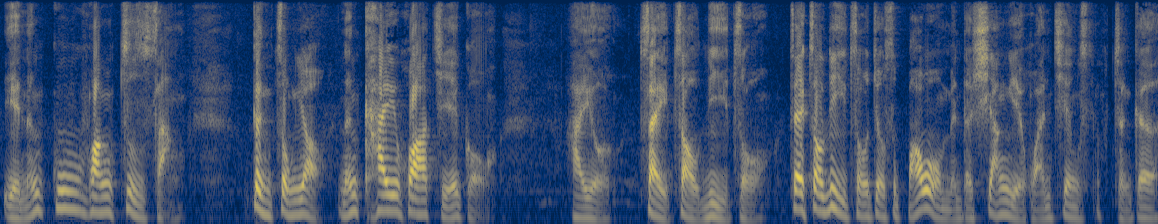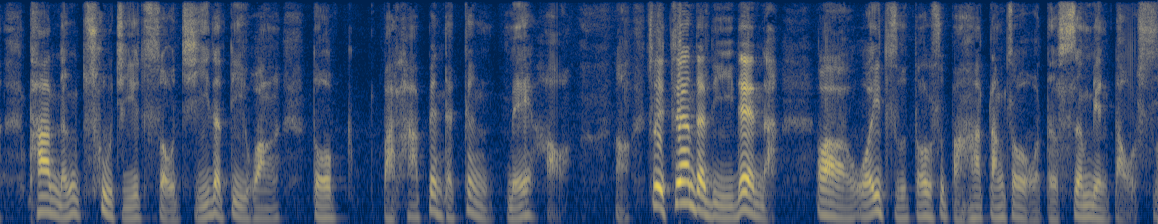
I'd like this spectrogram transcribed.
也能孤芳自赏。更重要，能开花结果，还有再造绿洲。再造绿洲就是把我们的乡野环境，整个它能触及所及的地方，都把它变得更美好啊！所以这样的理念呢，啊，我一直都是把它当做我的生命导师，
